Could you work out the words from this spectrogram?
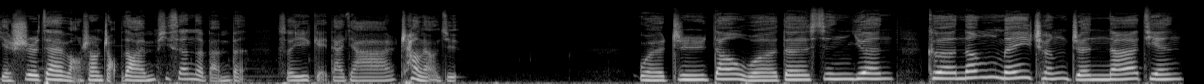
也是在网上找不到 MP3 的版本，所以给大家唱两句。我知道我的心愿可能没成真那天，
